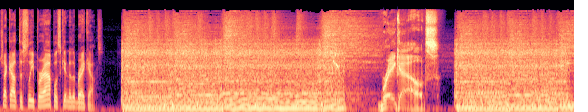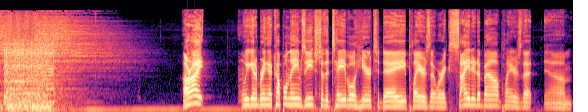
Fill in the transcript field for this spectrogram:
Check out the Sleeper app. Let's get into the breakouts. Breakouts. All right. We get to bring a couple names each to the table here today. Players that we're excited about, players that um,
